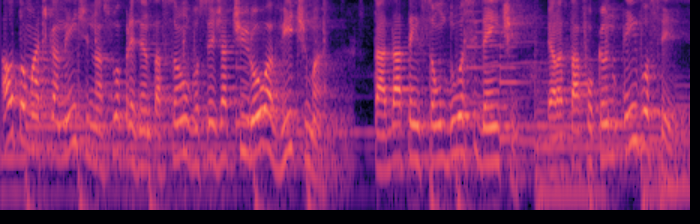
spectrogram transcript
Automaticamente na sua apresentação você já tirou a vítima tá, da atenção do acidente. Ela está focando em você.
